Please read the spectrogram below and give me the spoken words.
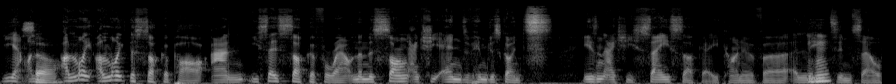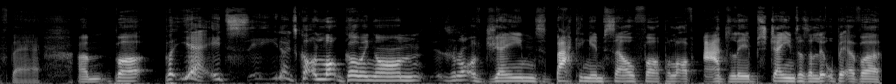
Yeah, so. I, I like I like the sucker part, and he says sucker throughout, and then the song actually ends with him just going. Tss, he doesn't actually say sucker. He kind of uh, leads mm-hmm. himself there. Um, but but yeah, it's you know it's got a lot going on. There's a lot of James backing himself up, a lot of ad libs. James has a little bit of a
